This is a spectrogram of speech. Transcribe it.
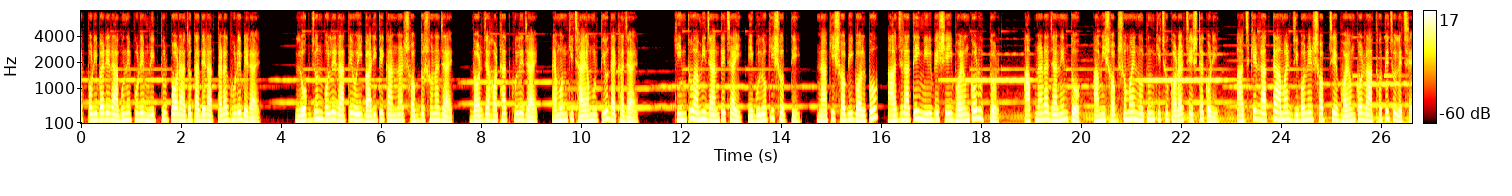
এক পরিবারের আগুনে পুড়ে মৃত্যুর পর আজও তাদের আত্মারা ঘুরে বেড়ায়। লোকজন বলে রাতে ওই বাড়িতে কান্নার শব্দ শোনা যায়, দরজা হঠাৎ খুলে যায়, এমনকি ছায়ামূর্তিও দেখা যায়। কিন্তু আমি জানতে চাই, এগুলো কি সত্যি? নাকি সবই গল্প? আজ রাতেই মিলবে সেই ভয়ঙ্কর উত্তর। আপনারা জানেন তো, আমি সবসময় নতুন কিছু করার চেষ্টা করি। আজকের রাতটা আমার জীবনের সবচেয়ে ভয়ঙ্কর রাত হতে চলেছে।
